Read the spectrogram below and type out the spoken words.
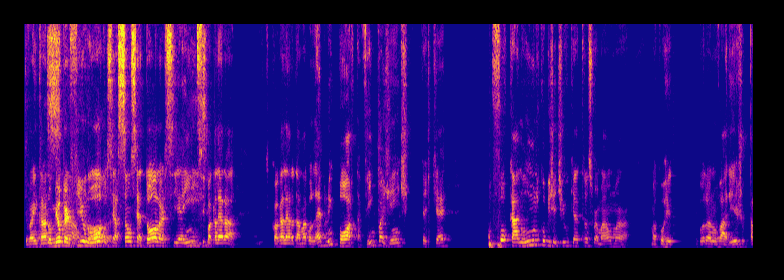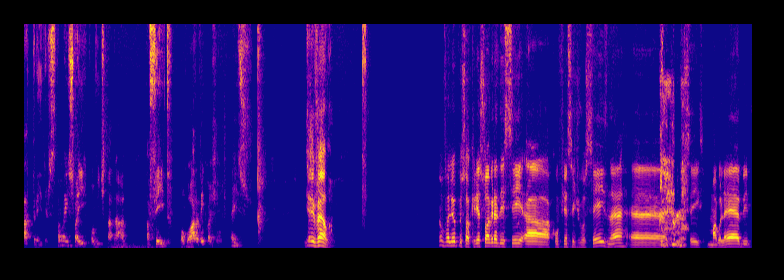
se vai entrar no meu perfil, no outro, se é ação, se é dólar, se é índice com a galera com a galera da Magolab, não importa, vem com a gente, que a gente quer focar no único objetivo que é transformar uma, uma corretora no varejo para traders. Então é isso aí, o convite está dado, está feito, vamos embora, vem com a gente. É isso. E aí, Vela? Então, valeu, pessoal. Queria só agradecer a confiança de vocês, né? É, vocês, Magolab,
